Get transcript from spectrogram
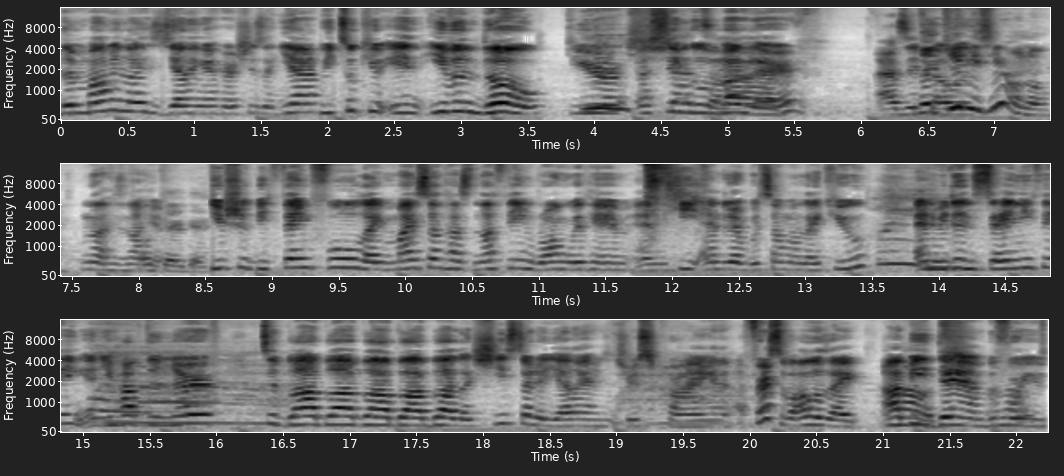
The mom-in-law is yelling at her. She's like, "Yeah, we took you in, even though you're a single up. Mother." As if The kid was- is here or no? no, he's not here. Okay, okay. You should be thankful. Like my son has nothing wrong with him, and he ended up with someone like you, and we didn't say anything, and you have the nerve to blah blah blah blah blah. Like she started yelling and just crying. And first of all, I was like, "I'll I'm be out. damned before you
